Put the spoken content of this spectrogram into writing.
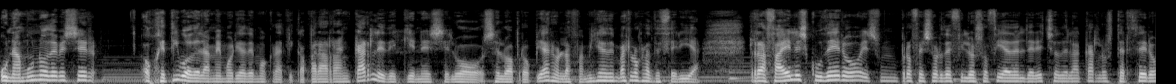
Unamuno debe ser objetivo de la memoria democrática, para arrancarle de quienes se lo, se lo apropiaron. La familia además lo agradecería. Rafael Escudero es un profesor de filosofía del derecho de la Carlos III.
